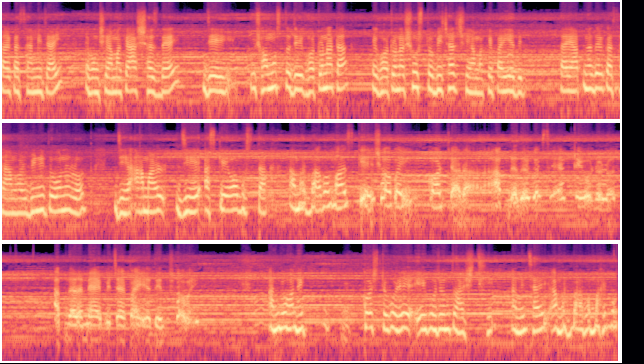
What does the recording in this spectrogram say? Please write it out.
তার কাছে আমি যাই এবং সে আমাকে আশ্বাস দেয় যে সমস্ত যে ঘটনাটা এই ঘটনার সুষ্ঠু বিচার সে আমাকে পাইয়ে দেবে। তাই আপনাদের কাছে আমার বিনীত অনুরোধ যে আমার যে আজকে অবস্থা, আমার বাবা মা আজকে সবাই করচারা আপনাদের কাছে একটি অনুরোধ। আপনারা ন্যায় বিচার পাইয়ে দিন সবাই। আমি অনেক কষ্ট করে এই পর্যন্ত আসছি। আমি চাই আমার বাবা মা এবং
